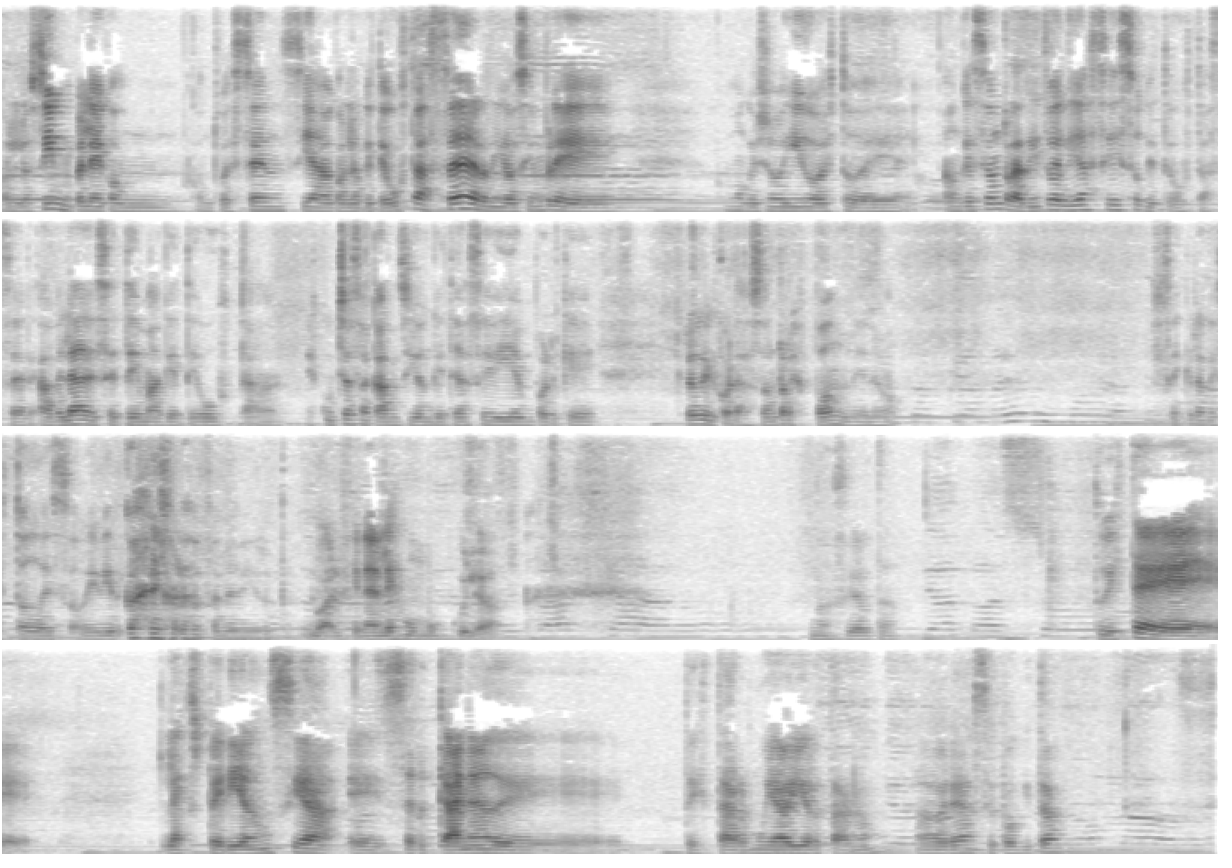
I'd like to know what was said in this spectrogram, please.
con lo simple, con, con tu esencia, con lo que te gusta hacer, digo, siempre como que yo digo esto de, aunque sea un ratito al día, haz eso que te gusta hacer, habla de ese tema que te gusta, escucha esa canción que te hace bien, porque creo que el corazón responde, ¿no? Sé, creo que es todo eso, vivir con el corazón abierto. Bueno, al final es un músculo. ¿No es cierto? ¿Tuviste la experiencia eh, cercana de, de estar muy abierta, ¿no? Ahora, hace poquito.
